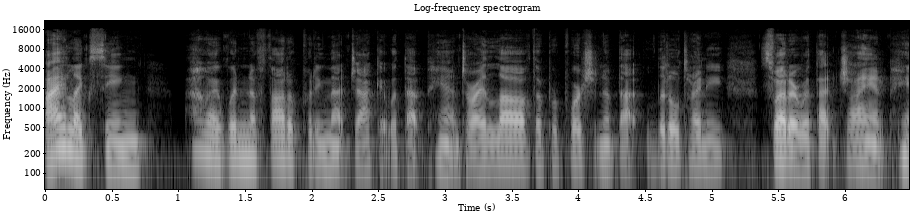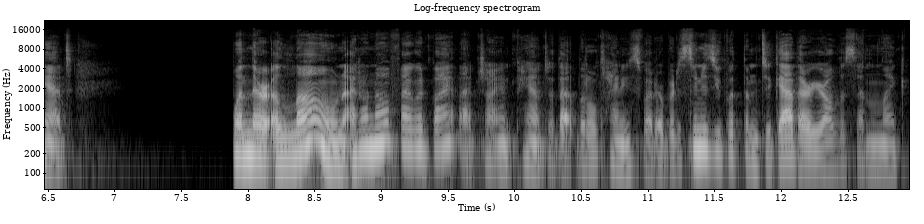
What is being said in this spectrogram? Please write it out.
I like seeing, oh, I wouldn't have thought of putting that jacket with that pant, or I love the proportion of that little tiny sweater with that giant pant. When they're alone, I don't know if I would buy that giant pant or that little tiny sweater. But as soon as you put them together, you're all of a sudden like,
